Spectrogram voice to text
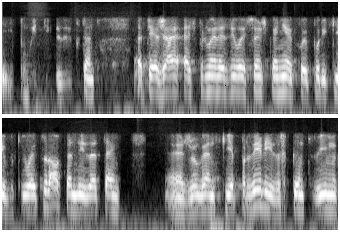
E políticas. E, portanto, até já as primeiras eleições que ganhei foi por equívoco eleitoral, candidatei julgando que ia perder e de repente vi-me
